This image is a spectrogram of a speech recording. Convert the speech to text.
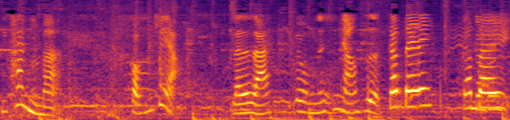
你看你们搞成这样。来来来，为我们的新娘子干杯！干杯！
